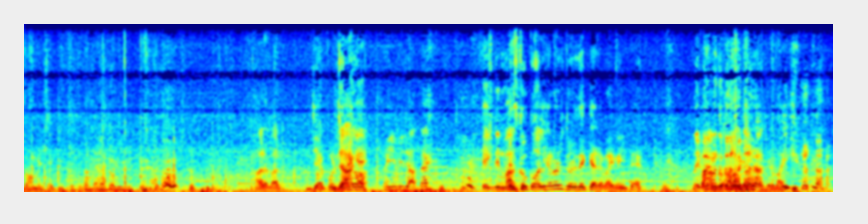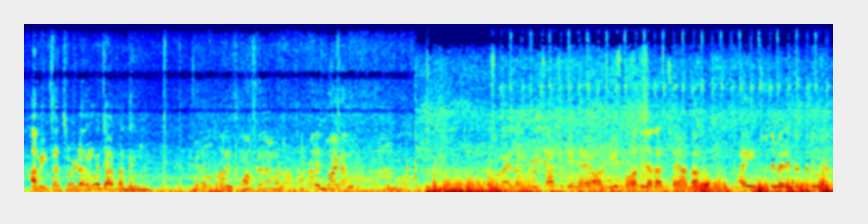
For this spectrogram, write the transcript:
तो ही अरे बार जयपुर जाके जाएगा। कहीं भी जाता है। एक दिन बाद। इसको कॉल करो स्टोरी देख के अरे भाई वहीं पे। नहीं भाई मैं तो घर आ गया। भाई। अब एक साथ छोड़ डालूँगा चार पाँच दिन। की थोड़ा रिस्पांस करने में मज़ा आता है एंजॉय कर लो। गाइस हम बीच आ चुके हैं और बीच बहुत ही ज़्यादा अच्छा है यहाँ का। भाई जूते मेरे तो इतना नहीं उठेगा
